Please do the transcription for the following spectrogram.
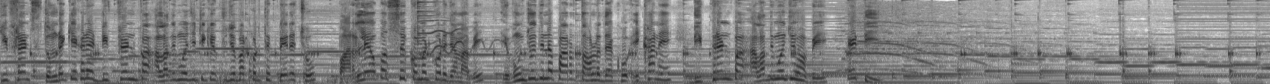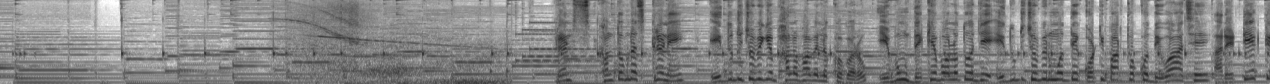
কি ফ্রেন্ডস তোমরা কি এখানে ডিফারেন্ট বা আলাদা ইমোজিটিকে খুঁজে বার করতে পেরেছ? পারলে অবশ্যই কমেন্ট করে জানাবে। এবং যদি না পারো, তাহলে দেখো, এখানে ডিফারেন্ট বা আলাদা ইমোজি হবে। এটি ফ্রেন্ডস এখন তোমরা স্ক্রিনে এই দুটি ছবিকে ভালোভাবে লক্ষ্য করো এবং দেখে বলো তো যে এই দুটি ছবির মধ্যে কটি পার্থক্য দেওয়া আছে। আর এটি একটি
